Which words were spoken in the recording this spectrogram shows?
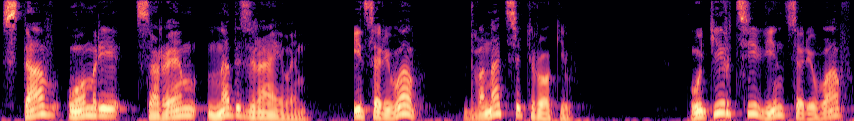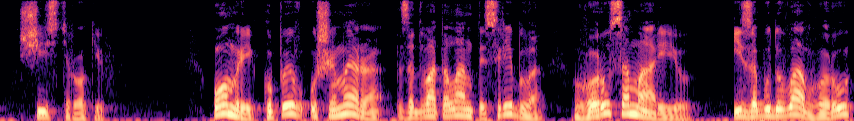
став Омрі царем над Ізраїлем і царював 12 років. У тірці він царював 6 років. Омрі купив у Шемера за два таланти срібла гору Самарію і забудував гору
